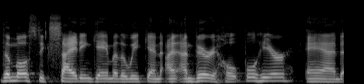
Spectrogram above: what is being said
the most exciting game of the weekend. I, am very hopeful here. And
